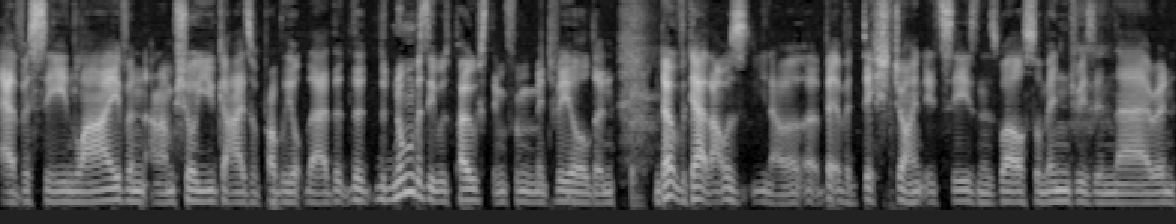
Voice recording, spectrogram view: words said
ever seen live. And, and I'm sure you guys are probably up there. The, the, the numbers he was posting from midfield, and, and, don't forget that was you know a, a, bit of a disjointed season as well. Some injuries in there, and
